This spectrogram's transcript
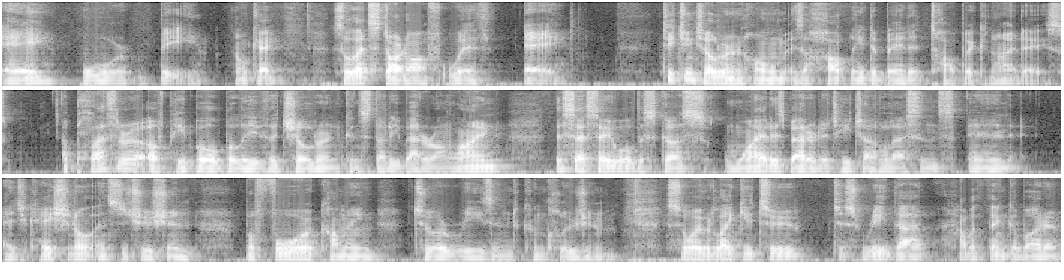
A or B. Okay, so let's start off with A. Teaching children at home is a hotly debated topic nowadays. A plethora of people believe that children can study better online. This essay will discuss why it is better to teach adolescents in educational institution before coming to a reasoned conclusion. So I would like you to just read that, have a think about it,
